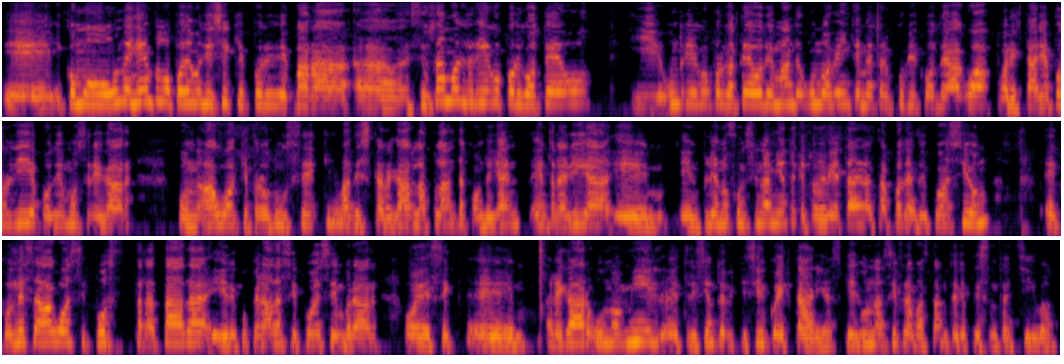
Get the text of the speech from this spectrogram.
eh, como un ejemplo podemos decir que para, ah, si usamos el riego por goteo y un riego por goteo demanda 1,20 metros cúbicos de agua por hectárea por día, podemos regar con agua que produce, que va a descargar la planta cuando ya entraría en pleno funcionamiento, que todavía está en la etapa de adecuación eh, con esa agua post tratada y recuperada se puede sembrar o eh, eh, regar 1.325 hectáreas, que es una cifra bastante representativa.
